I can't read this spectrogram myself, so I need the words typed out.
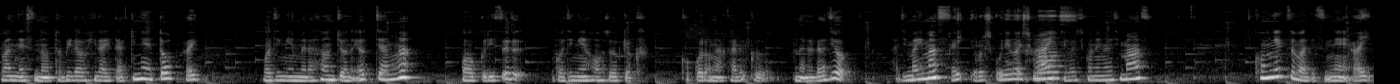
ワンネスの扉を開いたキネとはい。五次元村村長のよっちゃんがお送りする五次元放送局心が軽くなるラジオ始まります。はいよろしくお願いしはい、ますよろしくお願いします。今月はですね、はい。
